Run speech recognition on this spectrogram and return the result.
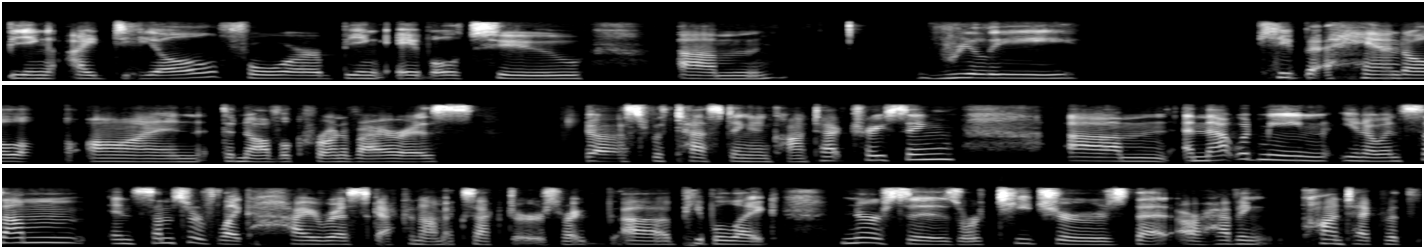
being ideal for being able to um, really keep a handle on the novel coronavirus just with testing and contact tracing. Um, and that would mean you know in some in some sort of like high risk economic sectors right? Uh, people like nurses or teachers that are having contact with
